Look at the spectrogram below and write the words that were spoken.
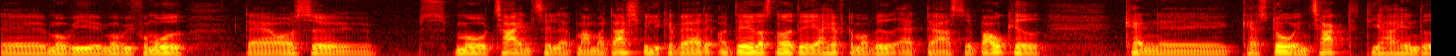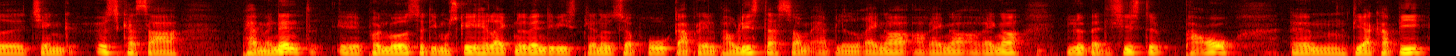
øh, må, vi, må vi formode. Der er også øh, små tegn til, at Mamadashvili kan være det, og det er ellers noget af det, jeg hæfter mig ved, at deres øh, bagkæde kan, øh, kan stå intakt. De har hentet Cenk Øskasar permanent øh, på en måde, så de måske heller ikke nødvendigvis bliver nødt til at bruge Gabriel Paulista, som er blevet ringere og ringere og ringere i løbet af de sidste par år. Øhm, Diakabi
